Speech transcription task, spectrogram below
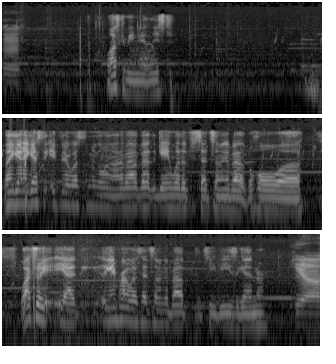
Hmm. Well, that's convenient at least. But again, I guess if there was something going on about that, the game would have said something about the whole. uh... Well, actually, yeah, the game probably would have said something about the TVs again. Yeah.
